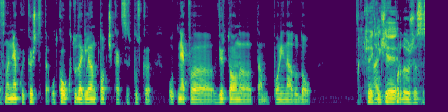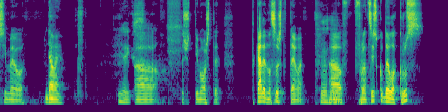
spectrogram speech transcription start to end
в на някой къщата, отколкото да гледам топче как се спуска от някаква виртуална там планина до долу. Човек, значи е... продължа с имейла. Давай. А, защото има още. Така да на същата тема. Uh-huh. А, Франциско Дела Круз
